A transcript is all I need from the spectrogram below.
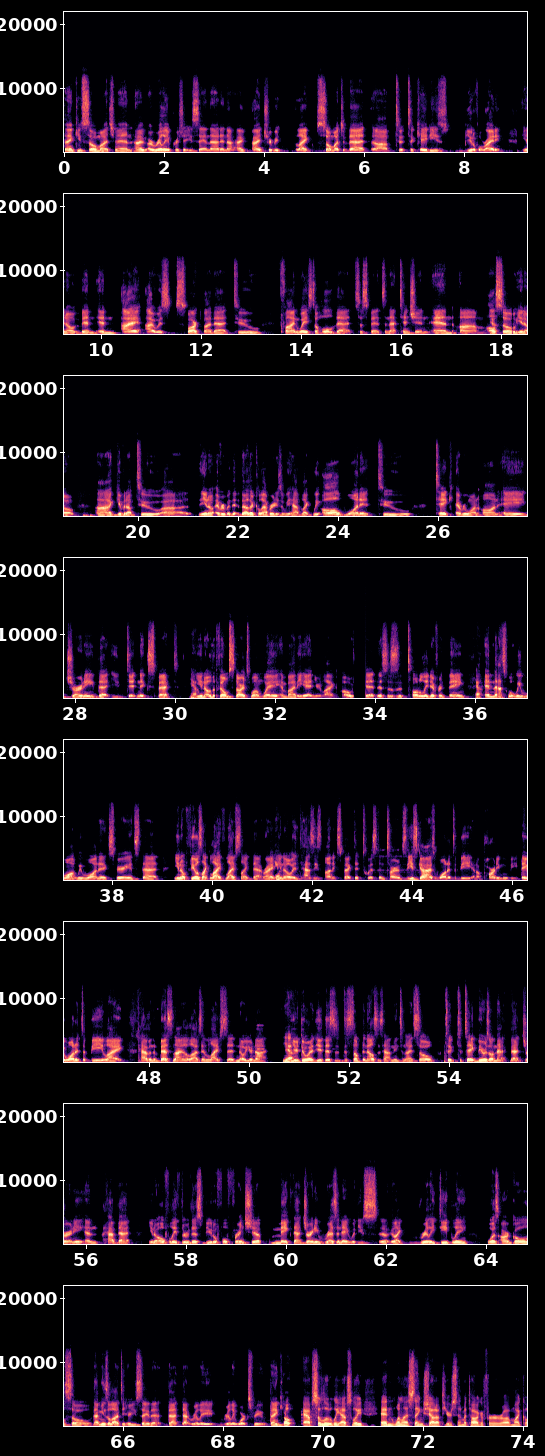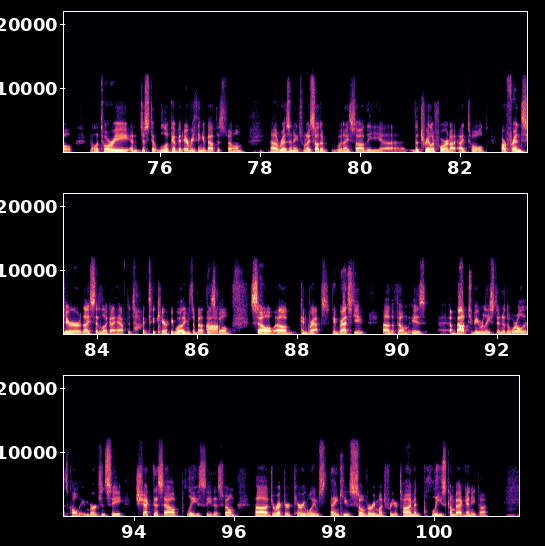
Thank you so much, man. I, I really appreciate you saying that, and I, I, I attribute like so much of that uh, to to KD's beautiful writing. You know, and and I I was sparked by that to find ways to hold that suspense and that tension, and um, also you know uh, give it up to uh, you know everybody the other collaborators that we have. Like we all wanted to take everyone on a journey that you didn't expect. Yeah. You know, the film starts one way, and by the end, you're like, oh shit, this is a totally different thing. Yeah. And that's what we want. We want an experience that, you know, feels like life. Life's like that, right? Yeah. You know, it has these unexpected twists and turns. These guys wanted to be in a party movie. They wanted to be like having the best night of their lives, and life said, no, you're not Yeah, you're doing you, this is this, something else is happening tonight so to to take viewers on that that journey and have that you know hopefully through this beautiful friendship make that journey resonate with you uh, like really deeply was our goal so that means a lot to hear you say that that that really really works for you thank you Oh, absolutely, absolutely. And one last thing, shout out to your cinematographer, uh, Michael Dallatorre, and just the look of it. Everything about this film uh, resonates. When I saw the when I saw the uh, the trailer for it, I, I told our friends here. I said, "Look, I have to talk to Carey Williams about this Ah. film." So, um, congrats, congrats to you. Uh, the film is about to be released into the world. It's called Emergency. Check this out. Please see this film. Uh, director Carey Williams, thank you so very much for your time, and please come back anytime.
